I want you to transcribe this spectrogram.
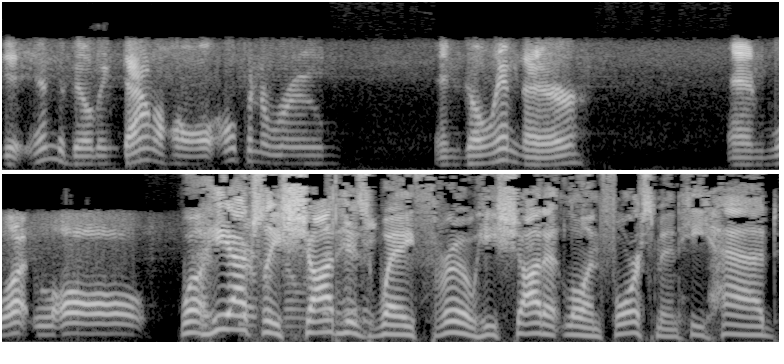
get in the building, down a hall, open a room, and go in there? And what law? Well, he actually shot his way through. He shot at law enforcement. He had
